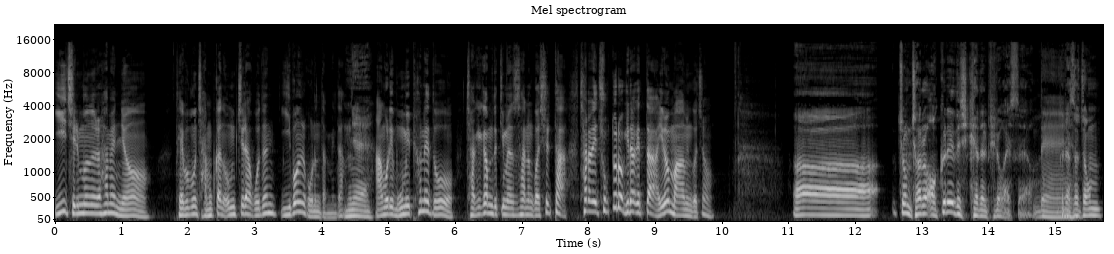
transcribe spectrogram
이 질문을 하면요. 대부분 잠깐 움찔하고는 2번을 고른답니다. 예. 아무리 몸이 편해도 자괴감 느끼면서 사는 건 싫다. 차라리 죽도록 일하겠다. 이런 마음인 거죠. 어, 좀 저를 업그레이드 시켜야 될 필요가 있어요. 네. 그래서 좀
